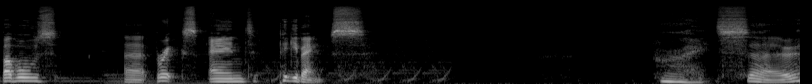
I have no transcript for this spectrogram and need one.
Bubbles, uh, bricks, and piggy banks. Right, so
